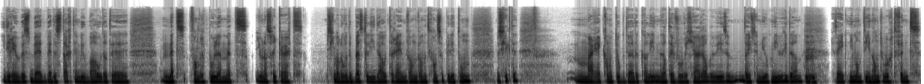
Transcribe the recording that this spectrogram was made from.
Iedereen wist bij, bij de start in Bilbao dat hij met Van der Poel en met Jonas Rickaert misschien wel over de beste lead-out terrein van, van het ganse peloton beschikte. Maar hij kan het ook duidelijk alleen. Dat had hij vorig jaar al bewezen. Dat heeft hij nu opnieuw gedaan. Mhm. Er is eigenlijk niemand die een antwoord vindt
